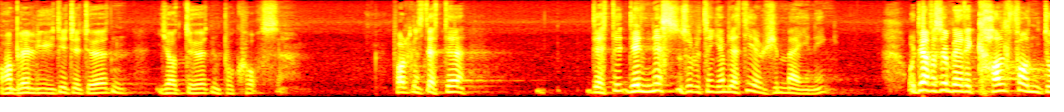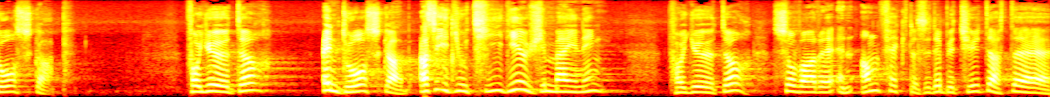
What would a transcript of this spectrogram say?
Og han ble lydig til døden. Ja, døden på korset. Folkens, dette, dette, Det er nesten så du tenker men dette gir jo ikke mening. Og Derfor ble det kalt for en dårskap. For jøder en dårskap. Altså idioti. Det gir jo ikke mening. For jøder så var det en anfektelse. Det betydde at eh,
